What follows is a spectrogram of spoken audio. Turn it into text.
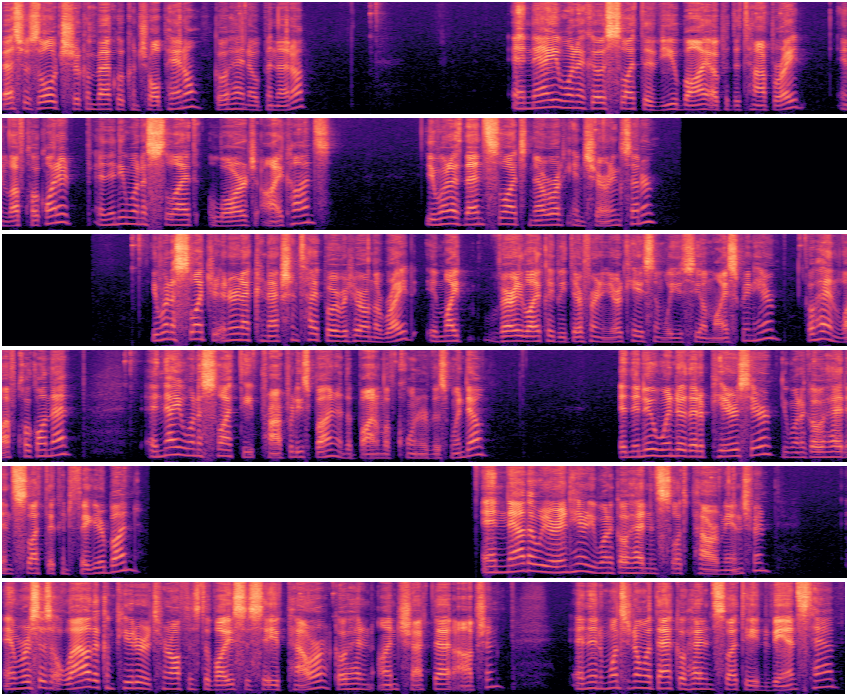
Best result should come back with Control Panel. Go ahead and open that up. And now you want to go select the View By up at the top right and left click on it. And then you want to select Large Icons. You want to then select Network and Sharing Center. You want to select your internet connection type over here on the right. It might very likely be different in your case than what you see on my screen here. Go ahead and left click on that. And now you want to select the Properties button at the bottom left corner of this window. In the new window that appears here, you want to go ahead and select the Configure button. And now that we are in here, you want to go ahead and select Power Management. And where it says allow the computer to turn off this device to save power, go ahead and uncheck that option. And then once you're done with that, go ahead and select the Advanced tab.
